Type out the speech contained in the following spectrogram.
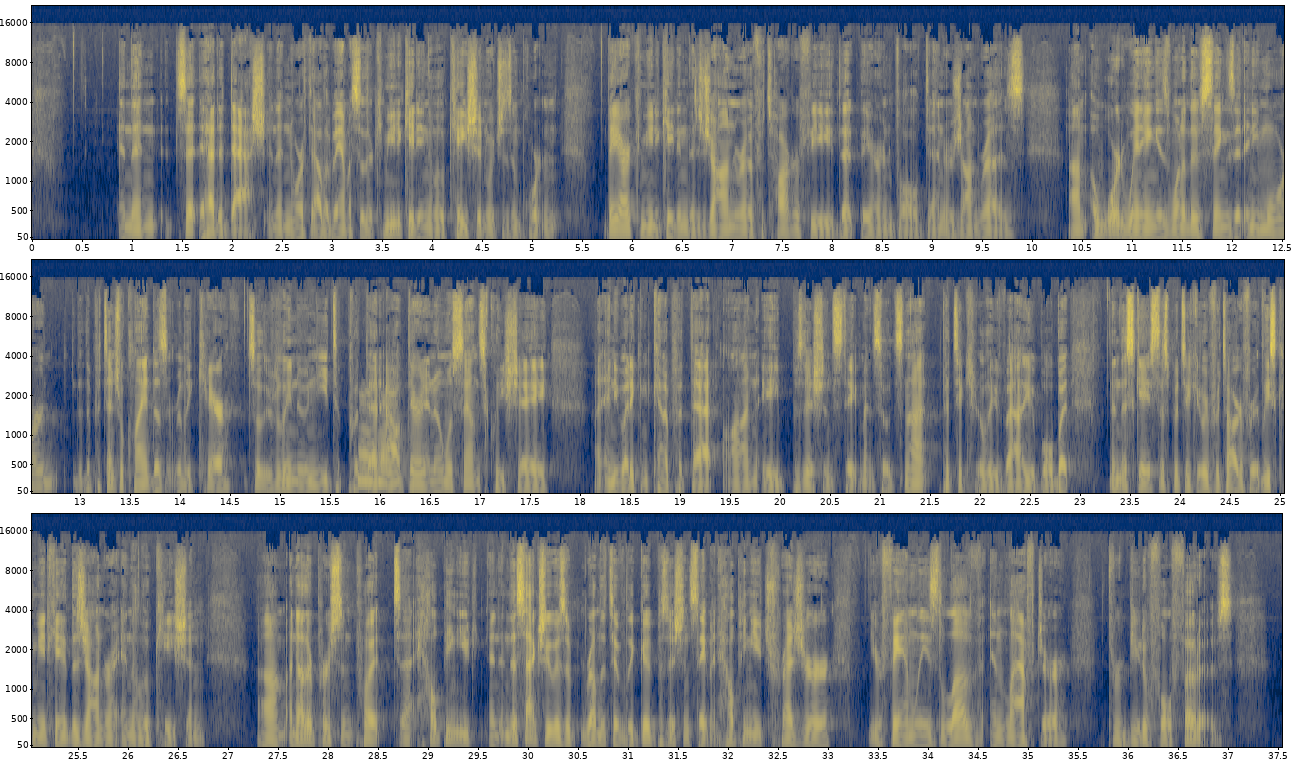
And then it said it had a dash and then North Alabama. So they're communicating a location, which is important. They are communicating the genre of photography that they are involved in or genres. Um, award winning is one of those things that anymore the potential client doesn't really care. So there's really no need to put mm-hmm. that out there. And it almost sounds cliche. Uh, anybody can kind of put that on a position statement. So it's not particularly valuable. But in this case, this particular photographer at least communicated the genre and the location. Um, another person put uh, helping you, and this actually was a relatively good position statement helping you treasure your family's love and laughter through beautiful photos.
